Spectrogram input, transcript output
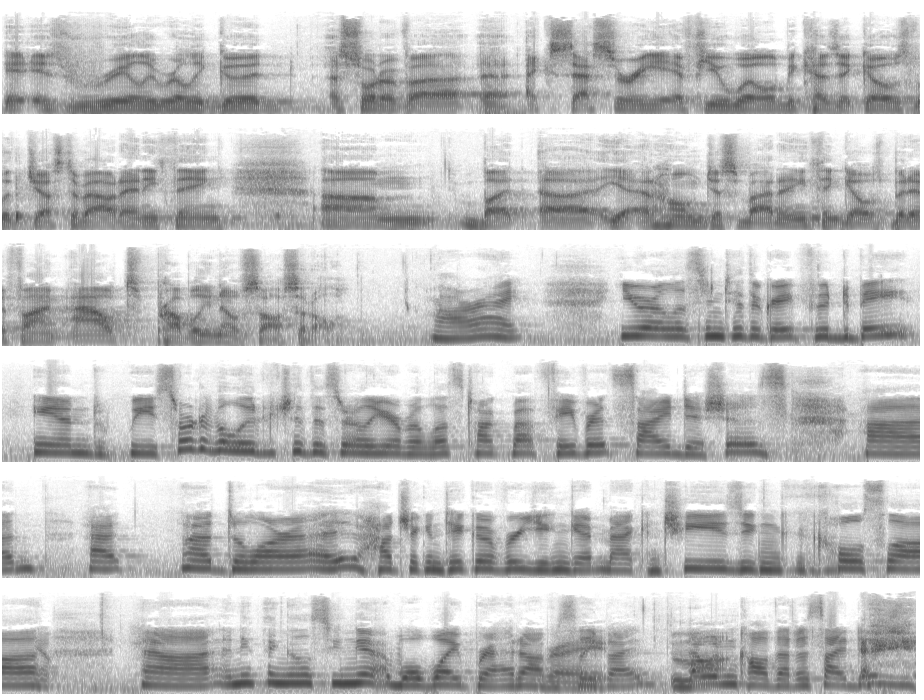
is really, really good, a sort of a, a, accessory, if you will, because it goes with just about anything. Um, but uh, yeah, at home, just about anything goes. But if I'm out, probably no sauce at all. All right. You are listening to the Great Food Debate, and we sort of alluded to this earlier, but let's talk about favorite side dishes. Uh, at uh, Dilara at Hot Chicken Takeover, you can get mac and cheese, you can get coleslaw. Yep. Uh, anything else you can get? Well, white bread, obviously, right. but Ma- I wouldn't call that a side dish.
